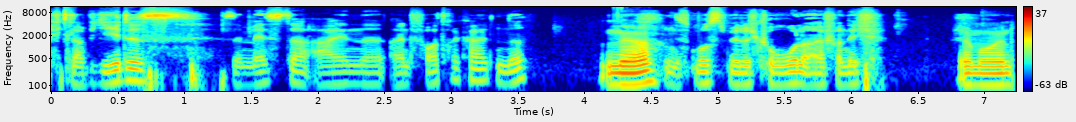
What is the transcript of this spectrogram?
ich glaube, jedes Semester eine, einen Vortrag halten, ne? Ja, Und das mussten wir durch Corona einfach nicht. ja moin.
